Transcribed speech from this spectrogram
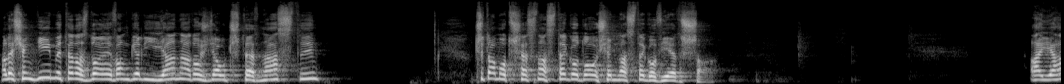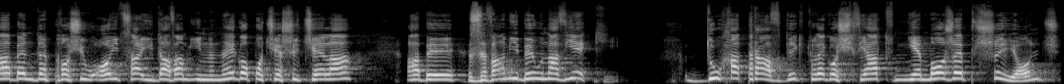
Ale sięgnijmy teraz do Ewangelii Jana, rozdział 14, Czytam od 16 do 18 wiersza. A ja będę prosił Ojca i dawam innego pocieszyciela, aby z wami był na wieki. Ducha prawdy, którego świat nie może przyjąć,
